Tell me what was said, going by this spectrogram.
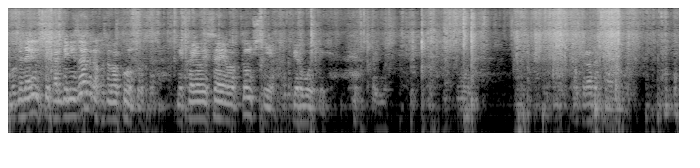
Благодарю всех организаторов этого конкурса. Михаила Исаева в том числе, в первую очередь. Вот радостная работа.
